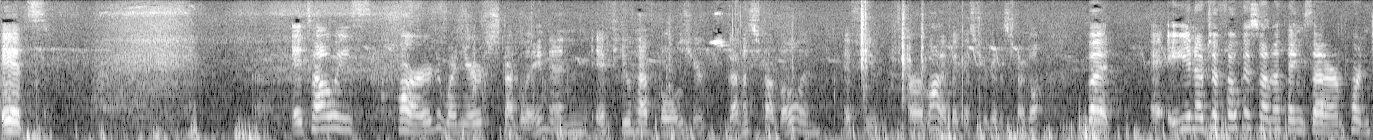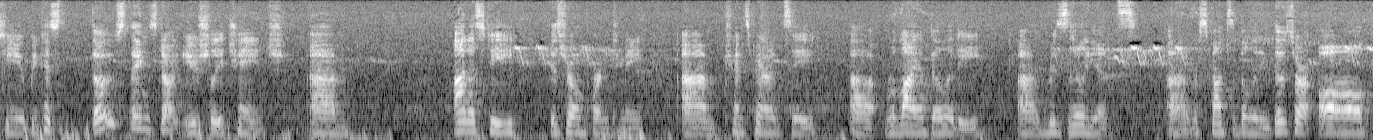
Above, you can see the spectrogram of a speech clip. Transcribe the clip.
it's it's always hard when you're struggling, and if you have goals, you're gonna struggle, and if you are alive, I guess you're gonna struggle. But eh, you know, to focus on the things that are important to you, because those things don't usually change. Um, honesty is real important to me. Um, transparency, uh, reliability, uh, resilience, uh, responsibility. Those are all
